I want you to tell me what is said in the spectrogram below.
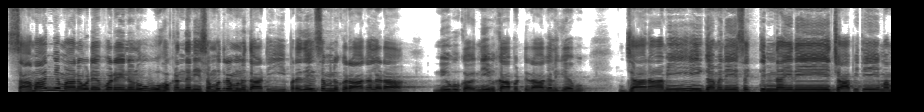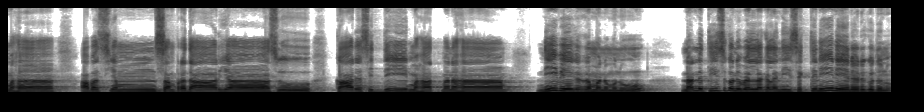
సామాన్య మానవుడెవ్వడైనను ఊహకందని సముద్రమును దాటి ఈ ప్రదేశమునకు రాగలడా? నీవు నీవు కాబట్టి రాగలిగావు. జానామీ గమనే శక్తిం నయనే చాపితే మమ అవశ్యం సంప్రదార్యాసు కార్యసిద్ధి మహాత్మన నీ వేగగమనమును నన్ను తీసుకొని వెళ్ళగల నీ శక్తిని నేను ఎరుగుదును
